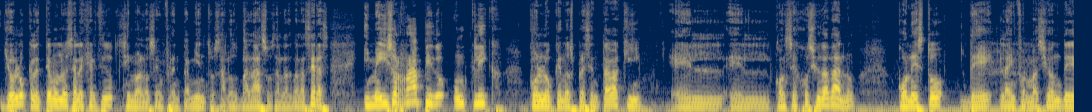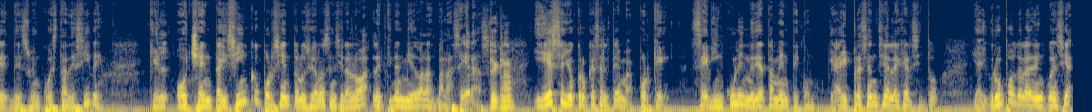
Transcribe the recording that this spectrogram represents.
yo lo que le temo no es al ejército, sino a los enfrentamientos, a los balazos, a las balaceras. Y me hizo rápido un clic con lo que nos presentaba aquí el, el Consejo Ciudadano con esto de la información de, de su encuesta Decide que el 85% de los ciudadanos en Sinaloa le tienen miedo a las balaceras. Sí, claro. Y ese yo creo que es el tema, porque se vincula inmediatamente con que hay presencia del ejército y hay grupos de la delincuencia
